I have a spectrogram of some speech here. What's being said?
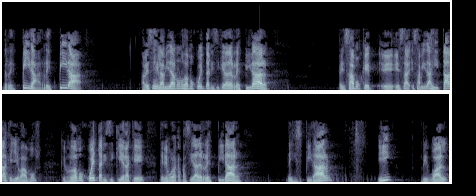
respira, respira, a veces en la vida no nos damos cuenta ni siquiera de respirar. Pensamos que eh, esa, vida agitada que llevamos, que no nos damos cuenta ni siquiera que tenemos la capacidad de respirar, de inspirar y igual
